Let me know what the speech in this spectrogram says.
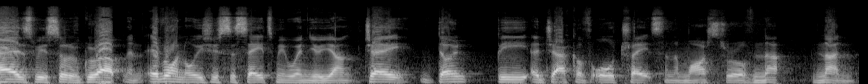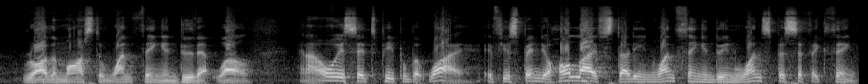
as we sort of grew up, and everyone always used to say to me when you're young, Jay, don't be a jack of all trades and a master of none. Rather master one thing and do that well. And I always said to people, but why? If you spend your whole life studying one thing and doing one specific thing,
